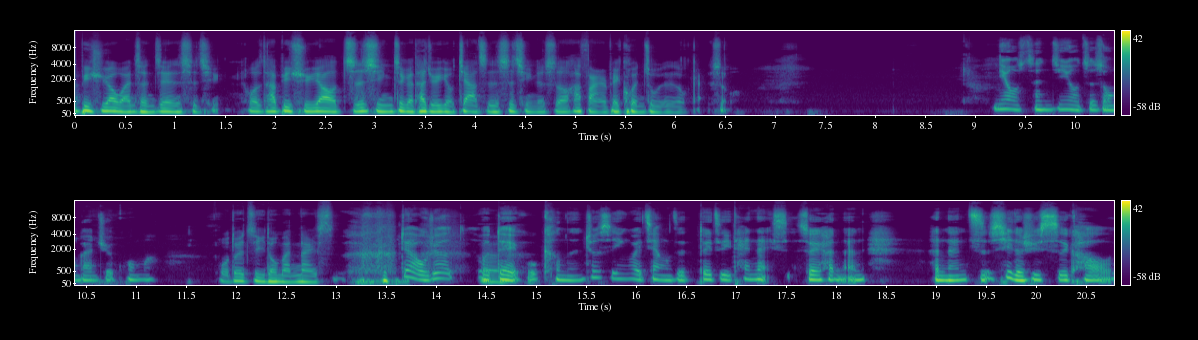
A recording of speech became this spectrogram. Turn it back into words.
必须要完成这件事情，或者他必须要执行这个他觉得有价值的事情的时候，他反而被困住的那种感受。你有曾经有这种感觉过吗？我对自己都蛮 nice 的。对啊，我觉得我对我可能就是因为这样子对自己太 nice，所以很难很难仔细的去思考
